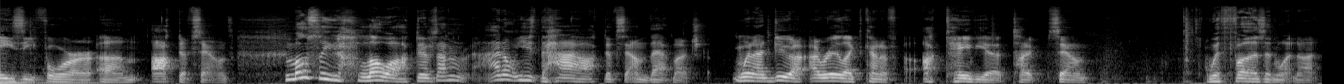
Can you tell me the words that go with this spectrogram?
crazy for um, octave sounds. Mostly low octaves. I don't. I don't use the high octave sound that much. When I do, I, I really like the kind of Octavia type sound with fuzz and whatnot.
